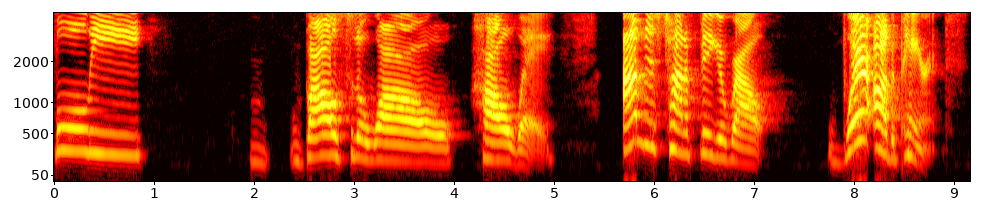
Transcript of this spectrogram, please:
fully balls to the wall hallway. I'm just trying to figure out where are the parents?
